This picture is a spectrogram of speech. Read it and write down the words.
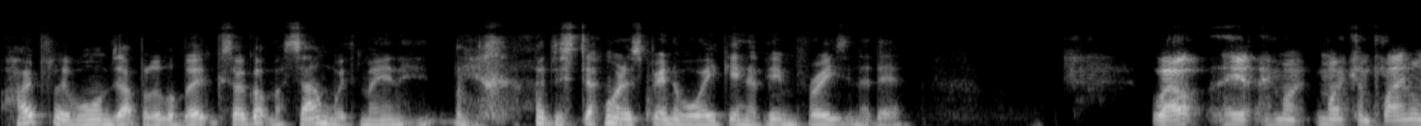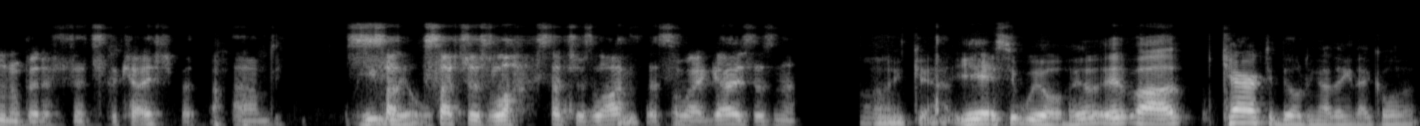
hopefully it warms up a little bit because I've got my son with me, and I just don't want to spend a weekend of him freezing to death. Well, he, he might might complain a little bit if that's the case, but um, He su- will. such as life, such as life. That's the way it goes, isn't it? Okay. Yes, it will. It, uh, character building, I think they call it.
